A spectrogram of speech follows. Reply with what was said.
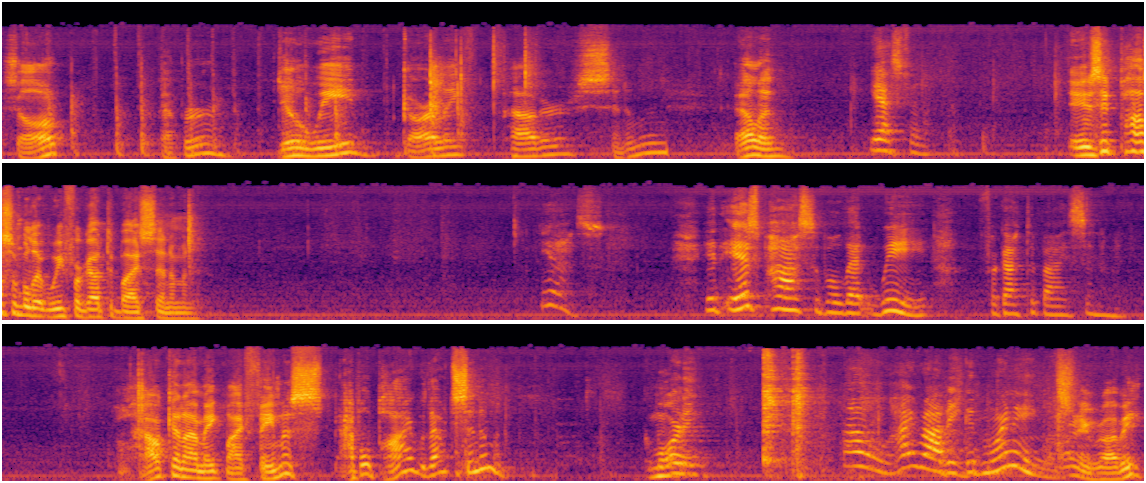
Salt, pepper, dill weed, garlic powder, cinnamon. Ellen, Yes, Philip. is it possible that we forgot to buy cinnamon? Yes. It is possible that we forgot to buy cinnamon. Well, how can I make my famous apple pie without cinnamon? Good morning. Oh, hi, Robbie. Good morning. Morning, Robbie.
